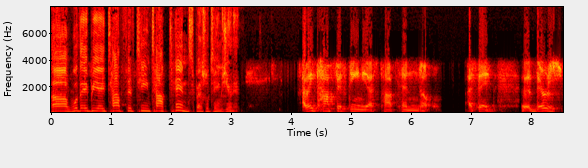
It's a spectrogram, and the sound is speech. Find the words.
Uh, will they be a top 15, top 10 special teams unit? I think top 15, yes. Top 10, no. I think uh, there's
